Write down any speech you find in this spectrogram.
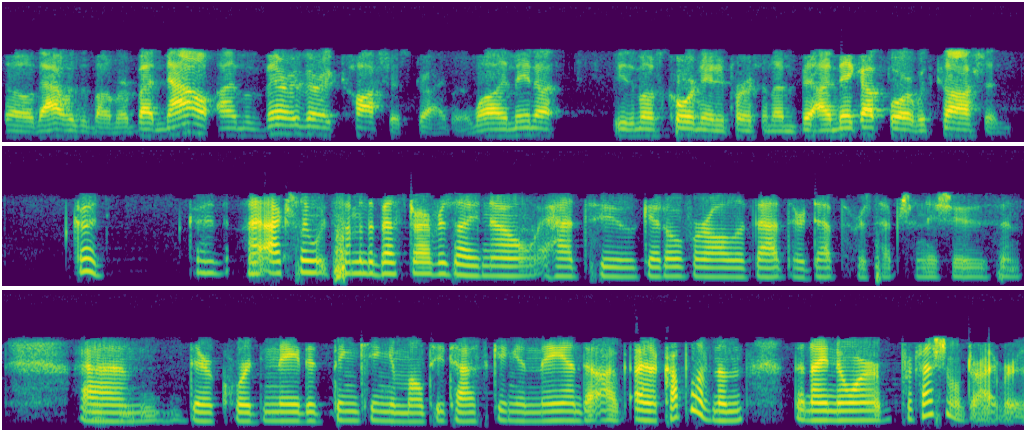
So that was a bummer. But now I'm a very very cautious driver. While I may not be the most coordinated person, I'm I make up for it with caution. Good. Good. I actually some of the best drivers I know had to get over all of that, their depth perception issues and um their coordinated thinking and multitasking and they end up a couple of them that I know are professional drivers.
